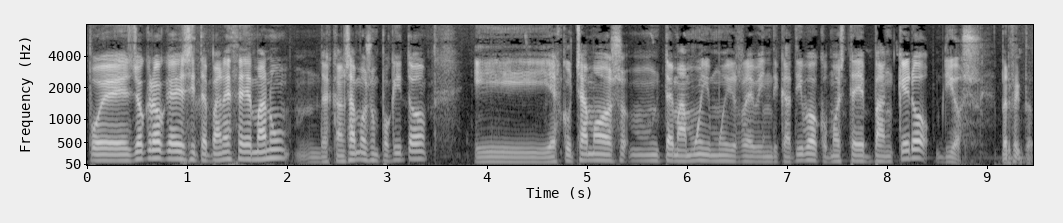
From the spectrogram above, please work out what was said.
Pues yo creo que si te parece, Manu, descansamos un poquito y escuchamos un tema muy, muy reivindicativo como este banquero Dios. Perfecto.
